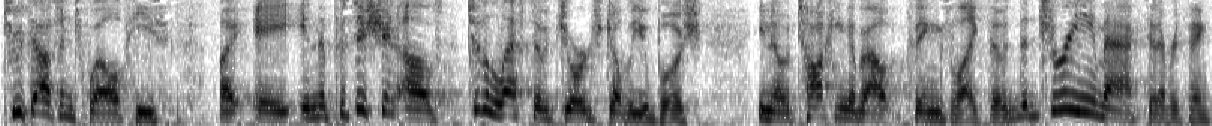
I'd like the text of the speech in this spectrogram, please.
2012, he's a, a, in the position of to the left of George W. Bush, you know, talking about things like the the Dream Act and everything.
